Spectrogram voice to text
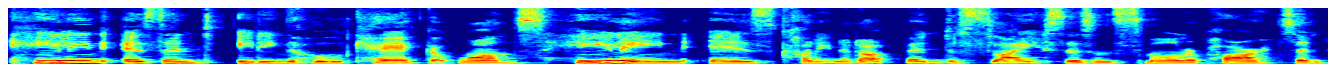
healing isn't eating the whole cake at once. Healing is cutting it up into slices and smaller parts and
